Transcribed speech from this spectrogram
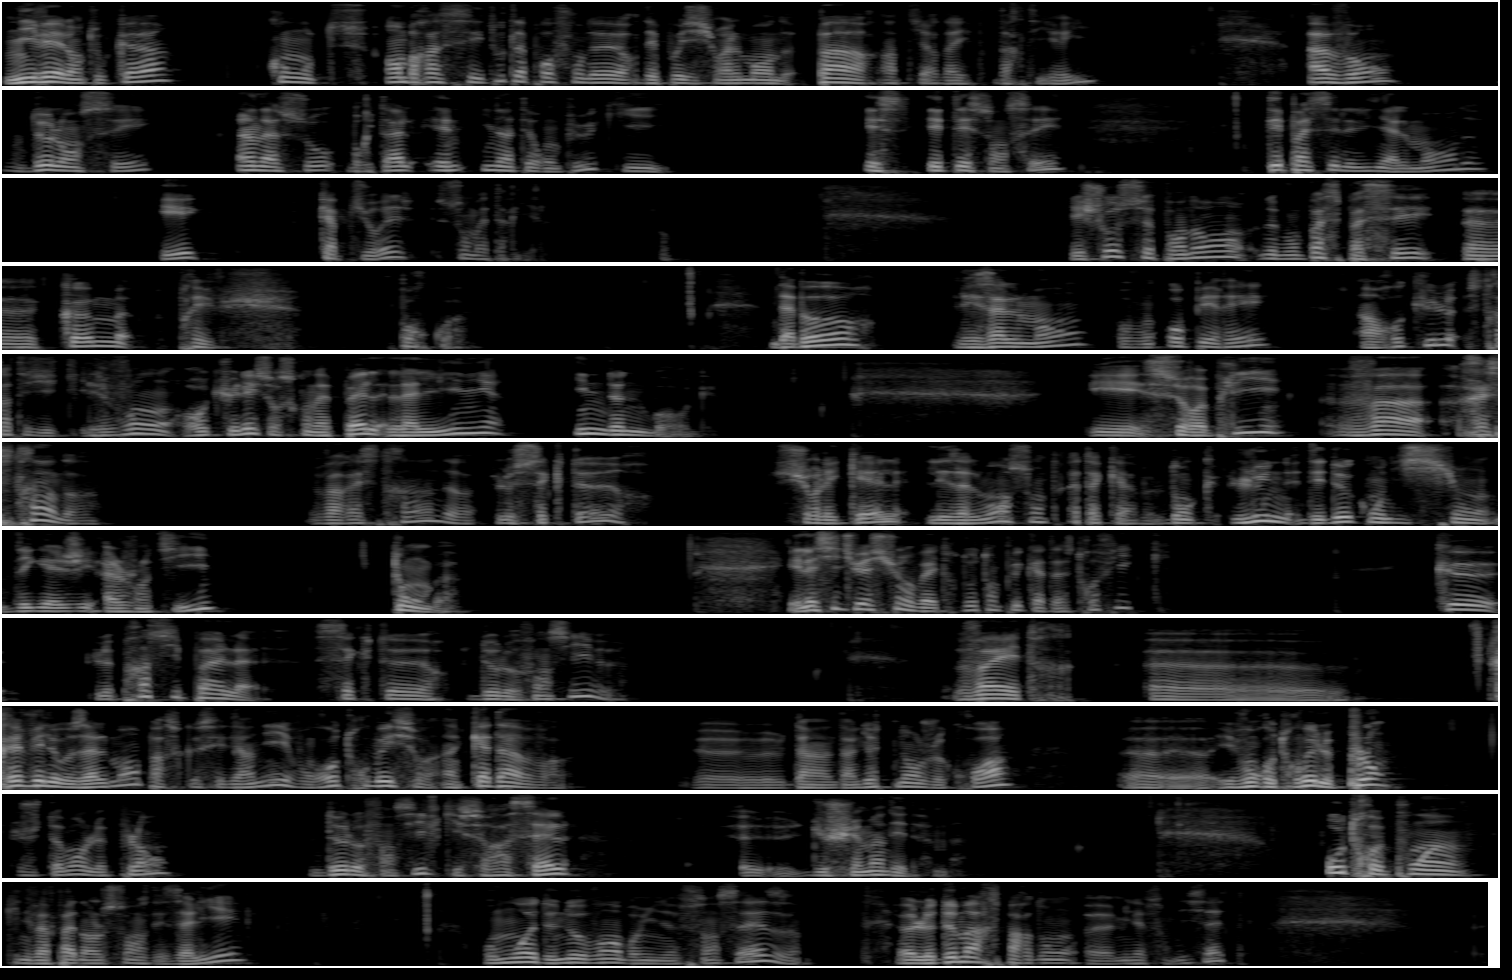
Nivelle, en tout cas, compte embrasser toute la profondeur des positions allemandes par un tir d'artillerie avant de lancer un assaut brutal et ininterrompu qui était censé dépasser les lignes allemandes et capturer son matériel. Les choses cependant ne vont pas se passer euh, comme prévu. Pourquoi? D'abord, les Allemands vont opérer un recul stratégique. Ils vont reculer sur ce qu'on appelle la ligne Hindenburg. Et ce repli va restreindre, va restreindre le secteur sur lesquels les Allemands sont attaquables. Donc l'une des deux conditions dégagées à Gentilly tombe. Et la situation va être d'autant plus catastrophique que le principal secteur de l'offensive va être euh, révélé aux Allemands parce que ces derniers vont retrouver sur un cadavre euh, d'un lieutenant, je crois, euh, ils vont retrouver le plan, justement le plan de l'offensive qui sera celle du chemin des dames. Autre point qui ne va pas dans le sens des Alliés, au mois de novembre 1916, le 2 mars pardon 1917,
